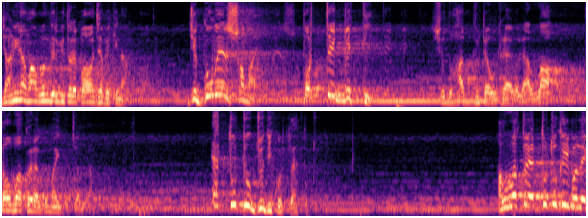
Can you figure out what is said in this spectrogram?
জানি না মা বোনদের ভিতরে পাওয়া যাবে কিনা। যে ঘুমের সময় প্রত্যেক ব্যক্তি শুধু হাত দুটা উঠায় বলে, আল্লাহ তবা করে ঘুমাইতে চললাম। এতটুক যদি করতো, এতটুক। আল্লাহ তো এতটুকুই বলে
